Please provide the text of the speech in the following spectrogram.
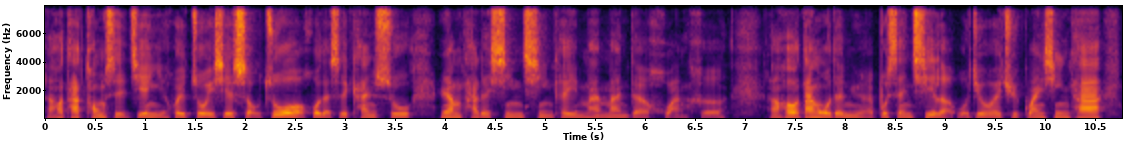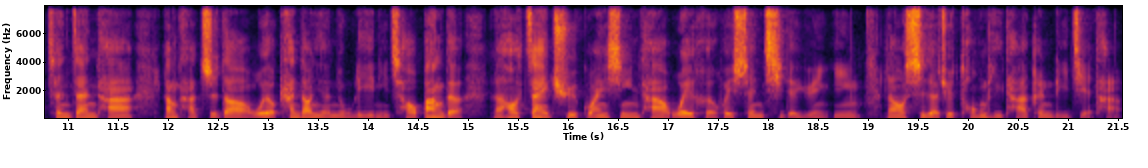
然后她同时间也会做一些手作或者是看书，让她的心情可以慢慢的缓和。然后当我的女儿不生气了，我就会去关心她，称赞她，让她知道我有看到你的努力，你超棒的。然后再去关心她为何会生气的原因，然后试着去同理她，跟理解她。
